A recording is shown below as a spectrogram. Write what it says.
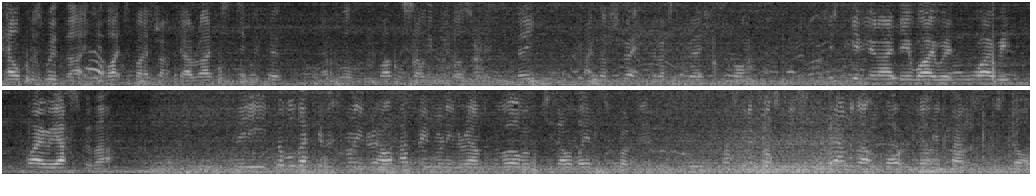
help us with that, if you'd like to buy a tram car riding certificate, and we'll gladly sell you of those for 50p. That goes straight to the restoration fund. Just to give you an idea why we why we why we asked for that. The double decker that's running around, has been running around at the moment, which is our latest project, that's going to cost us around about a quarter of a million pounds to install.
